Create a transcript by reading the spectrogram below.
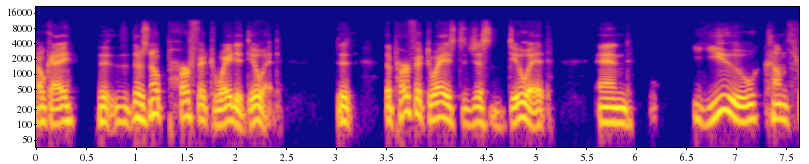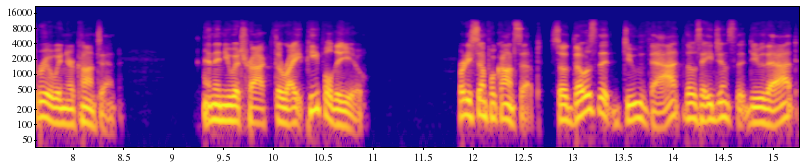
okay, th- th- there's no perfect way to do it. The, the perfect way is to just do it and you come through in your content and then you attract the right people to you. Pretty simple concept. So those that do that, those agents that do that,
